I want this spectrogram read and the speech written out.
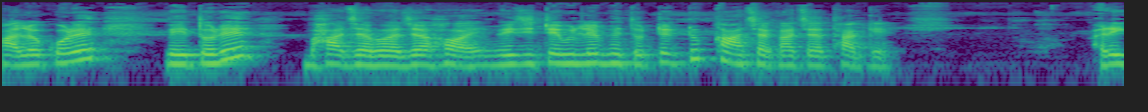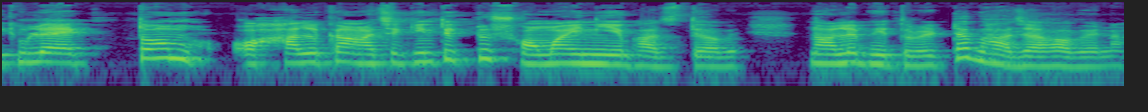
ভালো করে ভেতরে ভাজা ভাজা হয় ভেজিটেবিলের ভেতরটা একটু কাঁচা কাঁচা থাকে। আর এগুলো একদম হালকা আঁচে কিন্তু একটু সময় নিয়ে ভাজতে হবে, নাহলে ভেতরেরটা ভাজা হবে না।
